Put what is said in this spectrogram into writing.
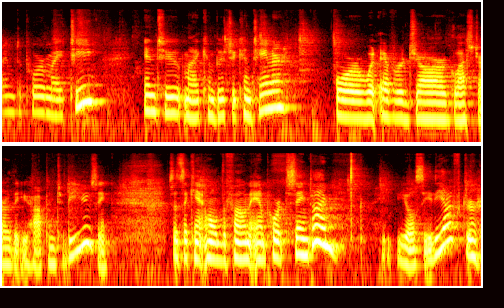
Time to pour my tea into my kombucha container or whatever jar, glass jar that you happen to be using. Since I can't hold the phone and pour at the same time, you'll see the after.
